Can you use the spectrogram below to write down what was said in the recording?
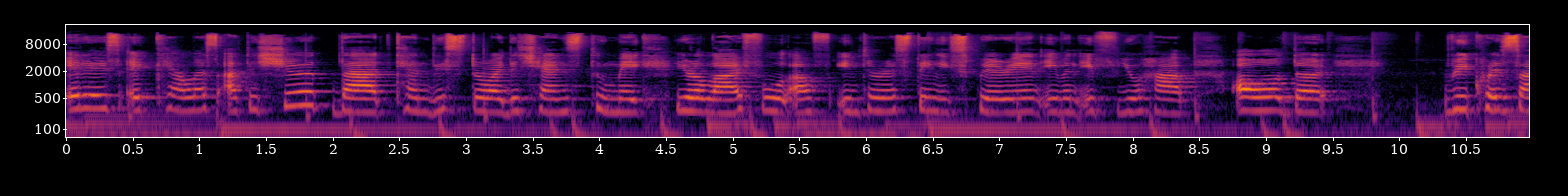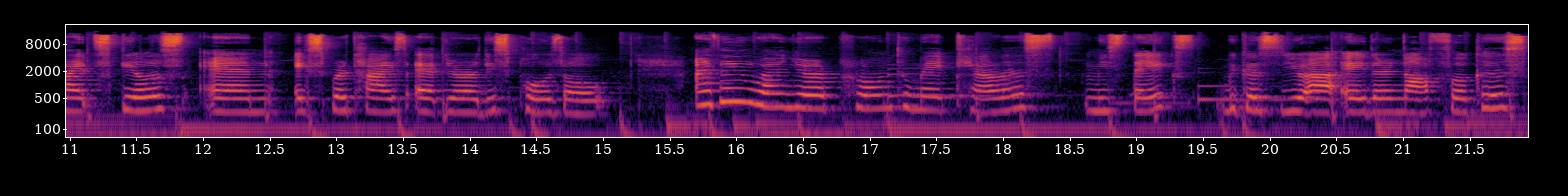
It is a careless attitude that can destroy the chance to make your life full of interesting experience even if you have all the requisite skills and expertise at your disposal. I think when you're prone to make careless mistakes because you are either not focused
